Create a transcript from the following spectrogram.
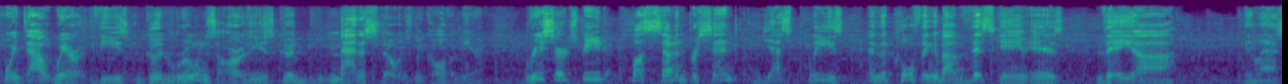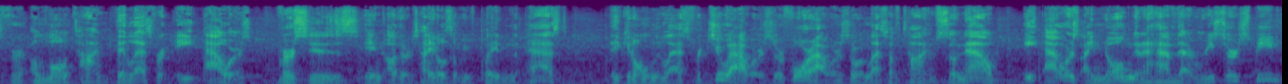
point out where these good runes are, these good mana stones, we call them here. Research speed plus 7%, yes please. And the cool thing about this game is they, uh, they last for a long time. They last for eight hours versus in other titles that we've played in the past, they could only last for two hours or four hours or less of time. So now, eight hours, I know I'm gonna have that research speed.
